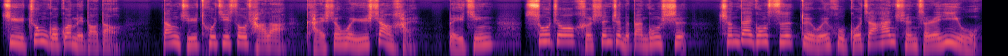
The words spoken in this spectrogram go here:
据中国官媒报道，当局突击搜查了凯盛位于上海。北京、苏州和深圳的办公室称，该公司对维护国家安全责任义务、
